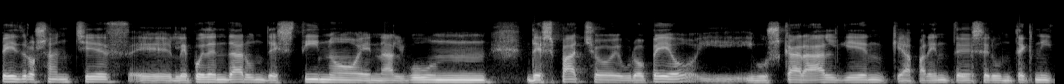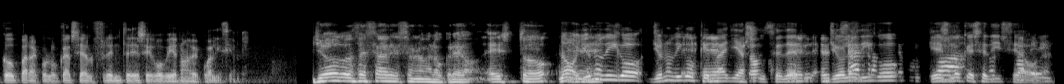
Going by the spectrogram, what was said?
Pedro Sánchez eh, le pueden dar un destino en algún despacho europeo y, buscar a alguien que aparente ser un técnico para colocarse al frente de ese gobierno de coalición. Yo, don César, eso no me lo creo. Esto. No, yo no eh, digo, yo no digo que eh, vaya a suceder. yo le digo qué es lo que se dice ahora.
